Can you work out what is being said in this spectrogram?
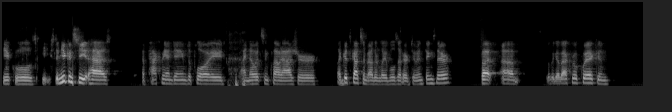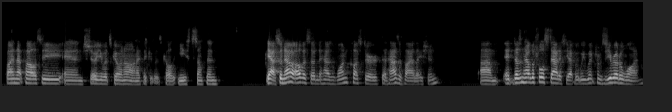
equals east. And you can see it has a Pac-Man game deployed. I know it's in Cloud Azure. Like it's got some other labels that are doing things there. But um, let me go back real quick and find that policy and show you what's going on. I think it was called East something. Yeah, so now all of a sudden it has one cluster that has a violation. Um, it doesn't have the full status yet, but we went from zero to one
